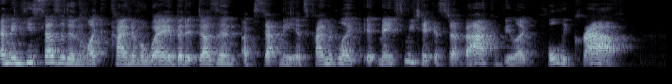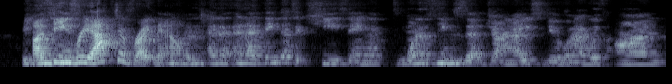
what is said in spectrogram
I mean he says it in like kind of a way, but it doesn't upset me. It's kind of like it makes me take a step back and be like, holy crap, I'm being reactive right now. Mhm. And and I think that's a key thing. Like one of the things that John and I used to do when I was on,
